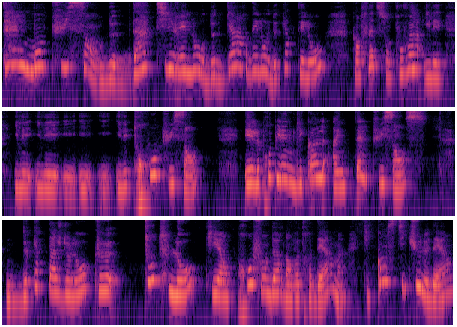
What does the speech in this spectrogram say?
tellement puissant d'attirer l'eau, de garder l'eau et de capter l'eau, qu'en fait son pouvoir il est, il est, il est, il, est trop puissant. Et le propylène glycol a une telle puissance de captage de l'eau que toute l'eau qui est en profondeur dans votre derme, qui constitue le derme,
